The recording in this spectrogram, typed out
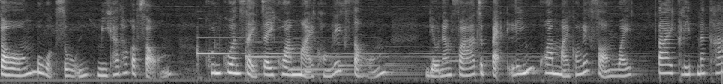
2บวก0มีค่าเท่ากับ 2 คุณควรใส่ใจความหมายของเลข 2 เดี๋ยวนางฟ้าจะแปะลิงก์ความหมายของเลข 2 ไว้ใต้คลิปนะคะ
